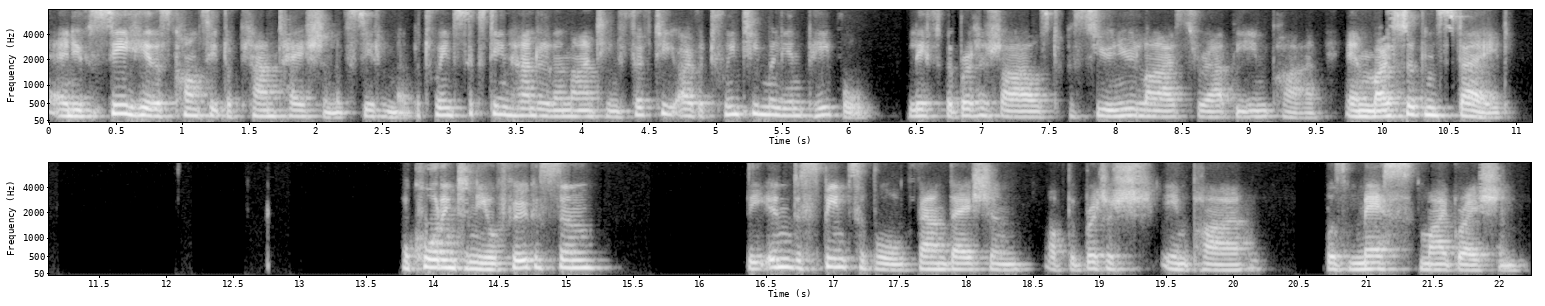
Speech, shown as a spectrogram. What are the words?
And you can see here this concept of plantation, of settlement. Between 1600 and 1950, over 20 million people left the British Isles to pursue new lives throughout the empire, and most of them stayed. According to Niall Ferguson, the indispensable foundation of the British Empire was mass migration,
